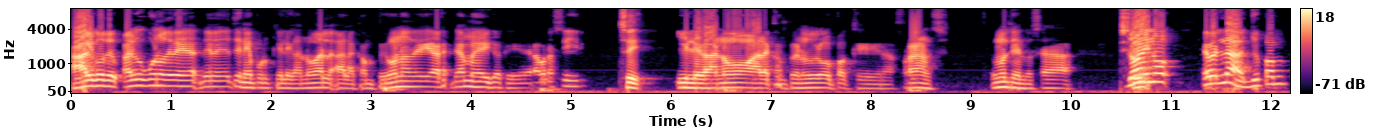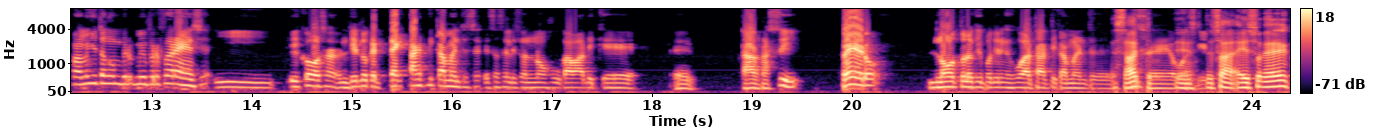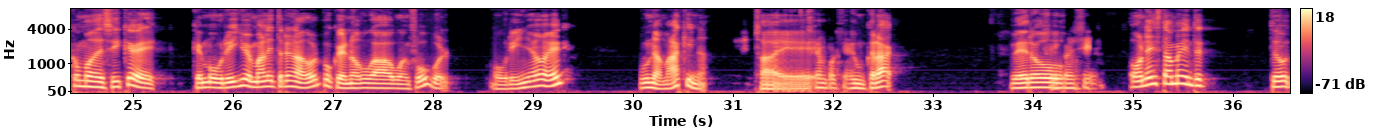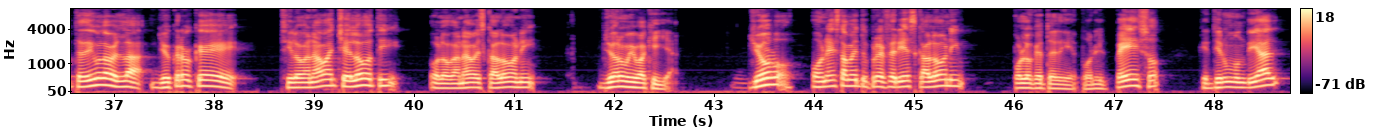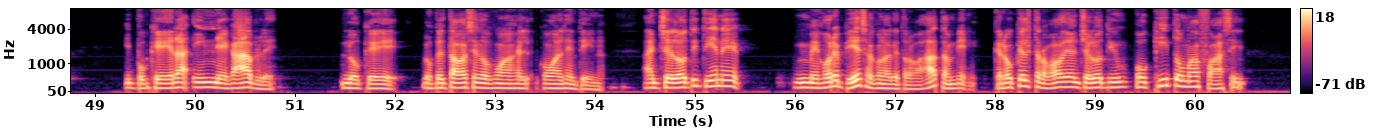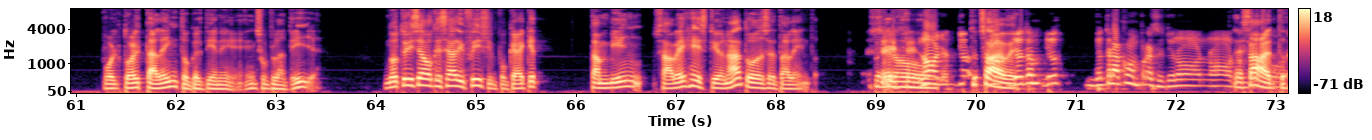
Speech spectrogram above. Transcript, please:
algo, de, algo bueno debe, debe de tener porque le ganó a la, a la campeona de, de América, que era Brasil, Sí. y le ganó a la campeona de Europa, que era Francia. ¿Tú me entiendes? O sea, Sí. yo ahí no, es verdad, yo para mí yo tengo mi, mi preferencia y, y cosas. Entiendo que te- tácticamente esa selección no jugaba de que eh, tan así, pero no todo el equipo tiene que jugar tácticamente. Exacto. Es- o sea, eso es como decir que, que Mourinho es mal entrenador porque no jugaba buen fútbol. Mourinho es una máquina. O sea, es, 100%. es un crack. Pero Sí, honestamente, te, te digo la verdad, yo creo que si lo ganaba Ancelotti o lo ganaba Scaloni, yo no me iba a quillar. Yo honestamente prefería Scaloni por lo que te dije, por el peso que tiene un mundial y porque era innegable lo que, lo que él estaba haciendo con, con Argentina. Ancelotti tiene mejores piezas con las que trabajar también. Creo que el trabajo de Ancelotti es un poquito más fácil por todo el talento que él tiene en su plantilla. No estoy diciendo que sea difícil, porque hay que también saber gestionar todo ese talento. Sí, pero, sí. No, yo, yo, tú sabes. Yo, yo, te la compro eso. Yo no. no tampoco- Exacto.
